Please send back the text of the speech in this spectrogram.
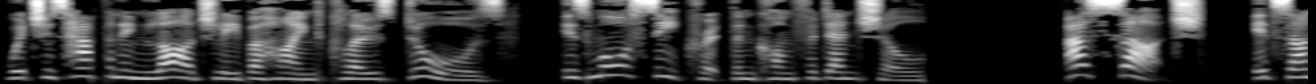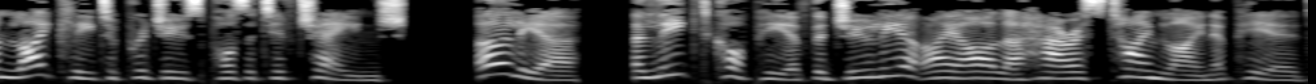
which is happening largely behind closed doors, is more secret than confidential. As such, it's unlikely to produce positive change. Earlier, a leaked copy of the Julia Ayala Harris timeline appeared.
